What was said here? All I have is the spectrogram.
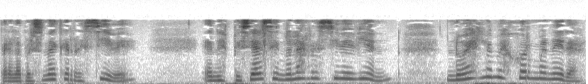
para la persona que recibe, en especial si no las recibe bien, no es la mejor manera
